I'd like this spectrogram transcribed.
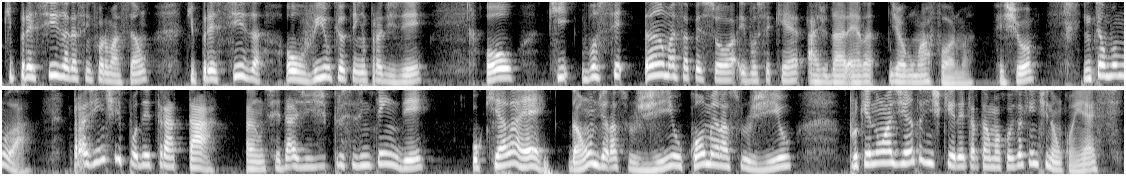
que precisa dessa informação, que precisa ouvir o que eu tenho para dizer, ou que você ama essa pessoa e você quer ajudar ela de alguma forma. Fechou? Então vamos lá. Para a gente poder tratar a ansiedade, a gente precisa entender o que ela é, da onde ela surgiu, como ela surgiu, porque não adianta a gente querer tratar uma coisa que a gente não conhece.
